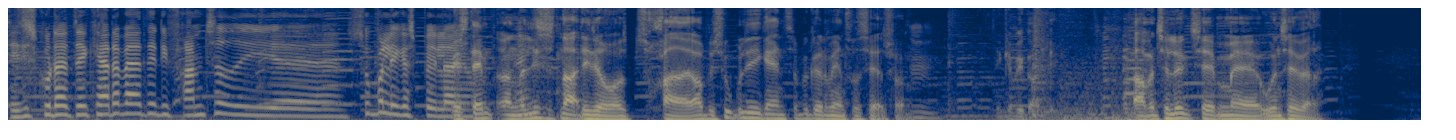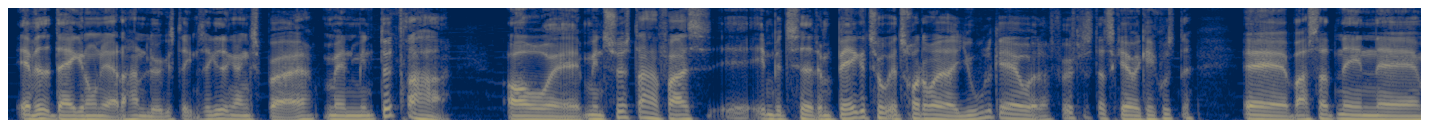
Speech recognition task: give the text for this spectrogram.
Det, er de sgu da, det kan da være, det er de fremtidige øh, Superliga-spillere. Bestemt. Og når lige så snart de der træder op i Superligaen, så begynder vi at interessere os for dem. Mm. Det kan vi godt lide. Nå, men tillykke til dem, uh, uanset hvad. Jeg ved, der er ikke nogen af jer, der har en lykkesten, så jeg gider ikke engang spørge jer. Men mine døtre har. Og øh, min søster har faktisk øh, inviteret dem begge to. Jeg tror, det var julegave eller fødselsdagsgave, jeg kan ikke huske det. Øh, var sådan en... Øh,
